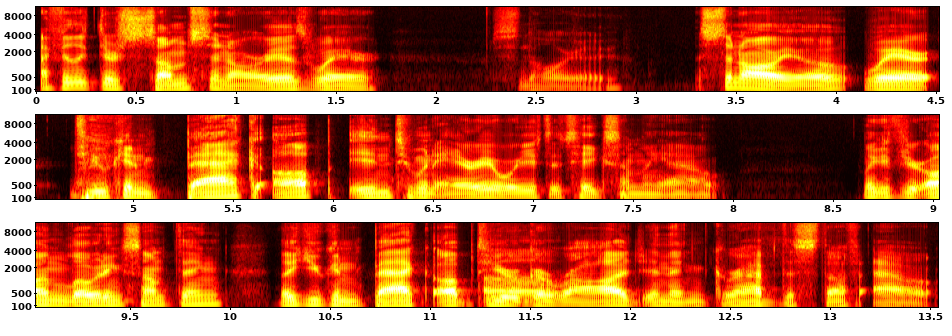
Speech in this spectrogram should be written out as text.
I feel like there's some scenarios where scenario, scenario where you can back up into an area where you have to take something out. Like if you're unloading something, like you can back up to your Oh. garage and then grab the stuff out.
